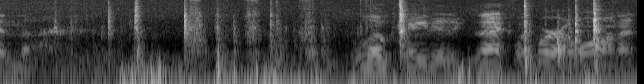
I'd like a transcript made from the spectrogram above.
in the located exactly where I want it.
